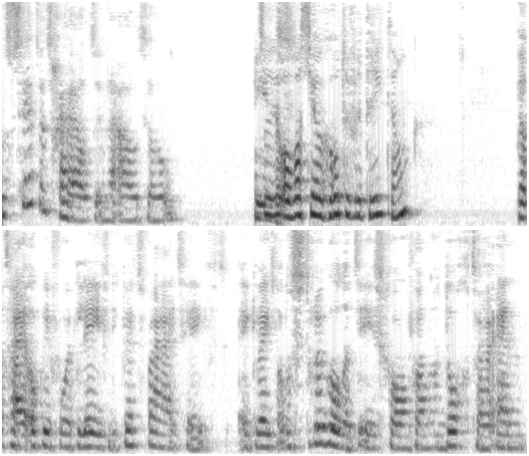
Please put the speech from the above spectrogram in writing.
Ontzettend gehuild in de auto. Wat was jouw grote verdriet dan? dat hij ook weer voor het leven die kwetsbaarheid heeft. Ik weet wat een struggle het is gewoon van mijn dochter. En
